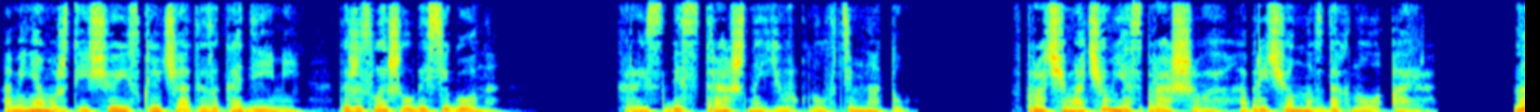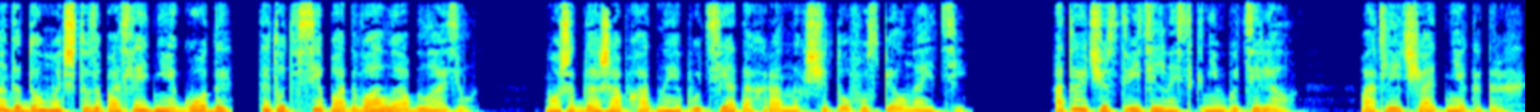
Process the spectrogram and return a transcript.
А меня, может, еще и исключат из академии. Ты же слышал до Сигона?» Крыс бесстрашно юркнул в темноту. Впрочем, о чем я спрашиваю? Обреченно вздохнула Айра. Надо думать, что за последние годы ты тут все подвалы облазил. Может, даже обходные пути от охранных щитов успел найти. А то и чувствительность к ним потерял, в отличие от некоторых.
